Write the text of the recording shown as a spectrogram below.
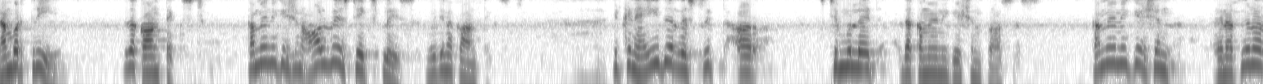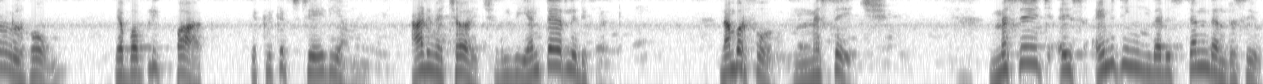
Number three, the context. Communication always takes place within a context. It can either restrict or stimulate the communication process. Communication in a funeral home, a public park, a cricket stadium, and in a church will be entirely different. Number four, message. Message is anything that is sent and received.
